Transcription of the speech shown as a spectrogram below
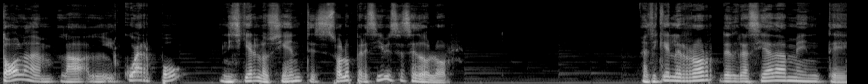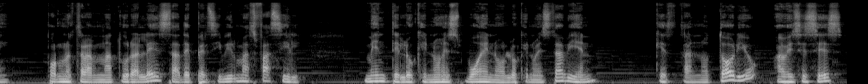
Todo el cuerpo ni siquiera lo sientes, solo percibes ese dolor. Así que el error, desgraciadamente, por nuestra naturaleza de percibir más fácilmente lo que no es bueno, lo que no está bien, que es tan notorio, a veces es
